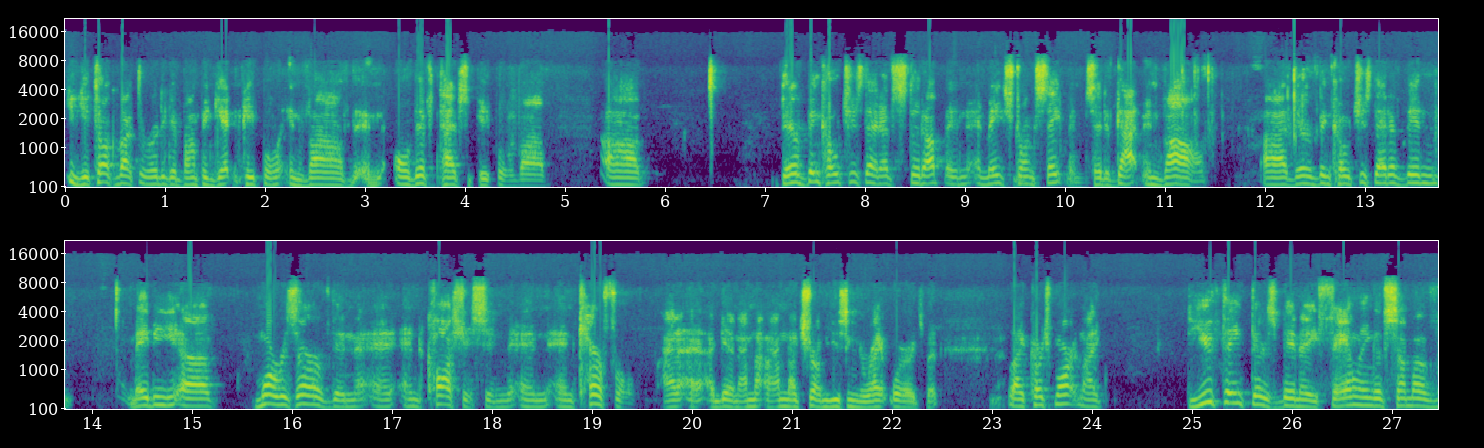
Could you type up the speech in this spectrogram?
You talk about the road to get bumpy, getting people involved, and all different types of people involved. Uh, there have been coaches that have stood up and, and made strong statements that have gotten involved. Uh, there have been coaches that have been maybe uh, more reserved and, and, and cautious and, and, and careful. I, I, again, I'm not, I'm not sure I'm using the right words, but like Coach Martin, like, do you think there's been a failing of some of,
